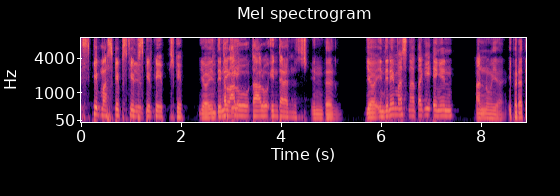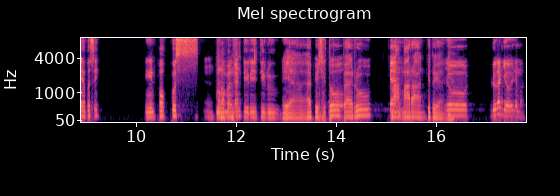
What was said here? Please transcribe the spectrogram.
Skip Mas, skip skip skip. Skip, skip. Yo intine ki- Terlalu terlalu intens. inten. Yo intine Mas Nata ki ingin anu ya, ibaratnya apa sih? Ingin fokus Hmm, mengembangkan diri dulu. Ya, habis itu baru Ya. lamaran gitu ya. Yo dulu kan yo ini Mas.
